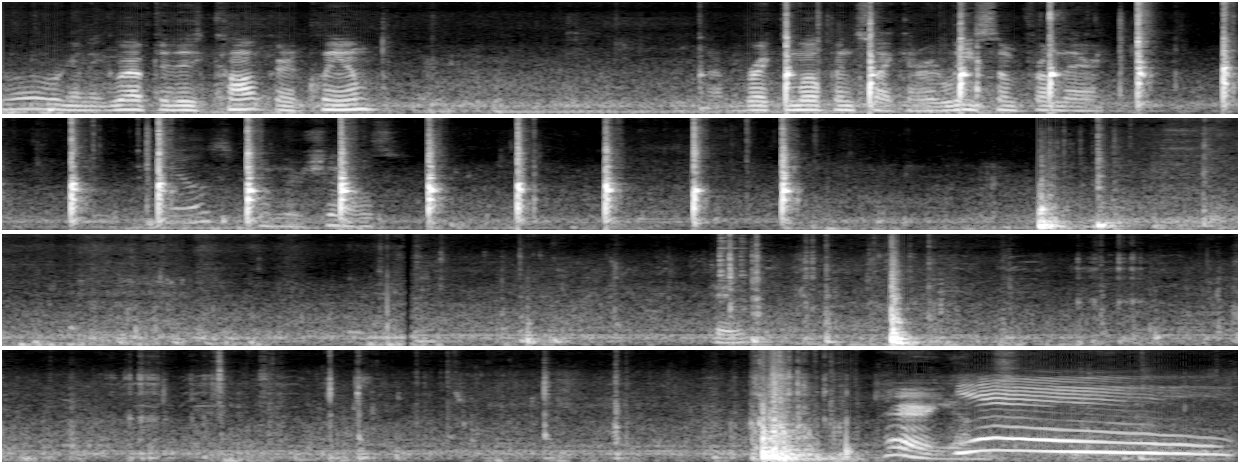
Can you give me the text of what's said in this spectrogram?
Oh, we're gonna after these conch, we're gonna clean them. break them open so I can release them from their shells. from their shells. Okay. There you go. Yay!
